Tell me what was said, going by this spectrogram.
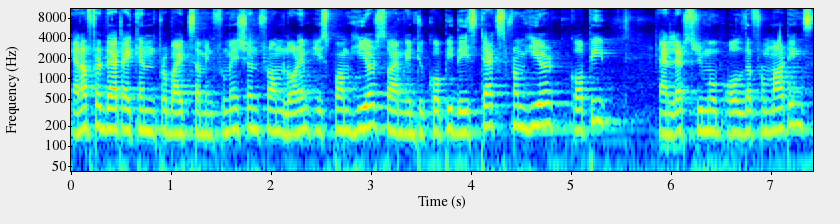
and after that I can provide some information from lorem ipsum here so I'm going to copy this text from here copy and let's remove all the formattings.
